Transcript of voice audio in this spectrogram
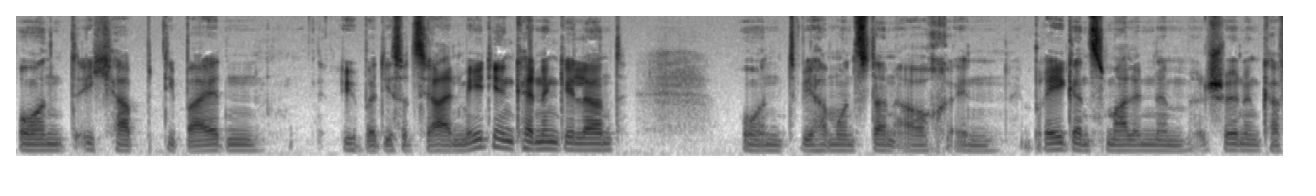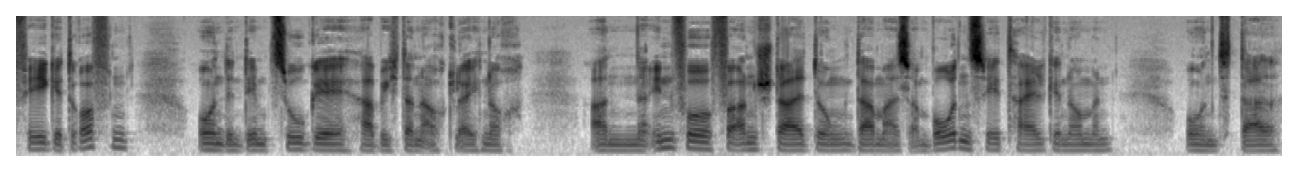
Und ich habe die beiden über die sozialen Medien kennengelernt. Und wir haben uns dann auch in Bregenz mal in einem schönen Café getroffen. Und in dem Zuge habe ich dann auch gleich noch an einer Infoveranstaltung damals am Bodensee teilgenommen und da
